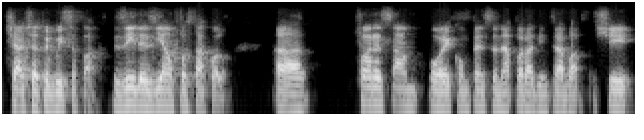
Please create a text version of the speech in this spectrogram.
ceea ce a trebuit să fac. Zi de zi am fost acolo, uh, fără să am o recompensă neapărat din treaba asta. Și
